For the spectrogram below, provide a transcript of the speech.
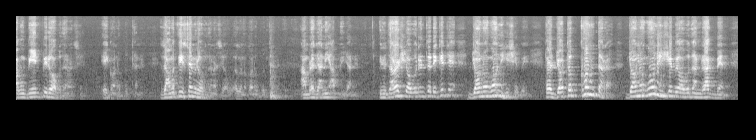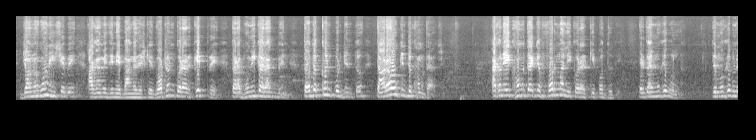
এবং বিএনপিরও অবদান আছে এই গণঅভ্যুত্থানে। জামাতে ইসলামের অবদান আছে গণঅভ্যুত্থানে আমরা জানি, আপনি জানেন। কিন্তু তারা সে অবদানটা রেখেছে জনগণ হিসেবে। তারা যতক্ষণ তারা জনগণ হিসেবে অবদান রাখবেন, জনগণ হিসেবে আগামী দিনে বাংলাদেশকে গঠন করার ক্ষেত্রে তারা ভূমিকা রাখবেন, ততক্ষণ পর্যন্ত তারাও কিন্তু ক্ষমতা আছে। এখন এই ক্ষমতাকে ফর্মালি করার কি পদ্ধতি? এটা আমি মুখে বললাম। তো মুখে বলে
